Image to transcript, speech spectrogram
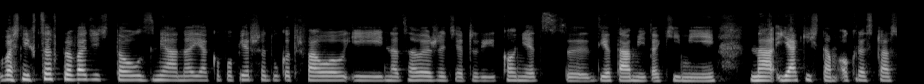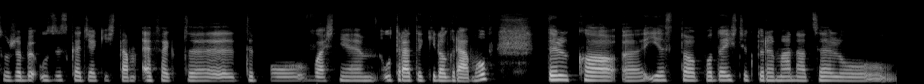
właśnie chcę wprowadzić tą zmianę jako po pierwsze długotrwałą i na całe życie, czyli koniec z dietami takimi na jakiś tam okres czasu, żeby uzyskać jakiś tam efekt typu właśnie utraty kilogramów tylko jest to podejście, które ma na celu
